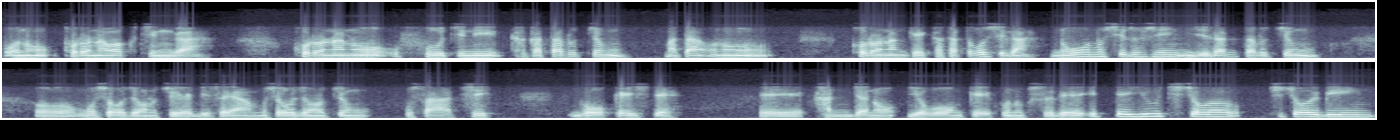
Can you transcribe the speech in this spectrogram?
おのコロナワクチンがコロナの風知にかかたるちゅん、また、あの、コロナ系かかたおしが脳の印にじられたるちゅん、無症状の中やビザや無症状のちゅん、うさち、合計して、えー、患者の予防系この薬で一平有知症、知症便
